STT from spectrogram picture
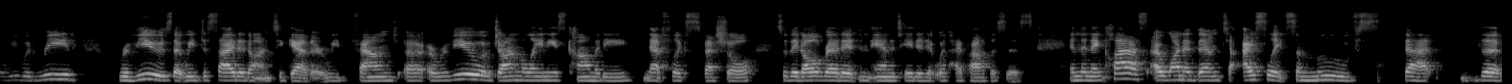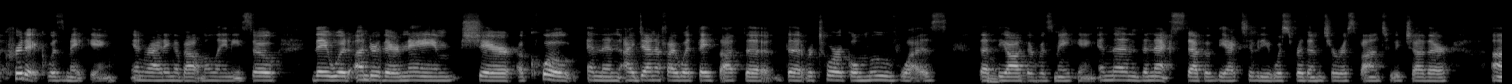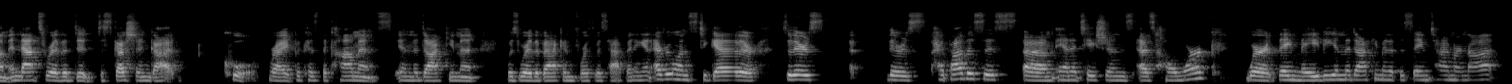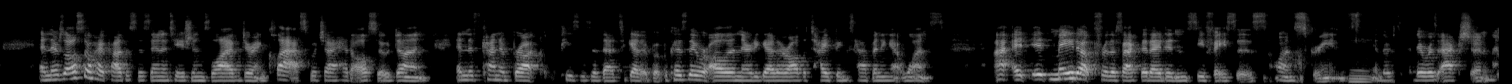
So we would read reviews that we decided on together. We found a, a, review of John Mulaney's comedy Netflix special. So they'd all read it and annotated it with hypothesis. And then in class, I wanted them to isolate some moves that the critic was making in writing about Mulaney. So they would, under their name, share a quote and then identify what they thought the, the rhetorical move was that hmm. the author was making. And then the next step of the activity was for them to respond to each other. Um, and that's where the d- discussion got cool, right? Because the comments in the document was where the back and forth was happening and everyone's together. So there's there's hypothesis um, annotations as homework where they may be in the document at the same time or not. And there's also hypothesis annotations live during class, which I had also done. And this kind of brought pieces of that together. But because they were all in there together, all the typing's happening at once, I, it, it, made up for the fact that I didn't see faces on screens mm. and there's, there was action.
